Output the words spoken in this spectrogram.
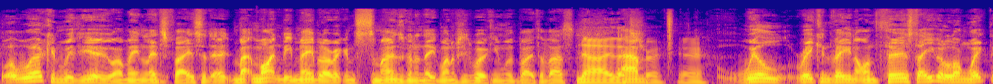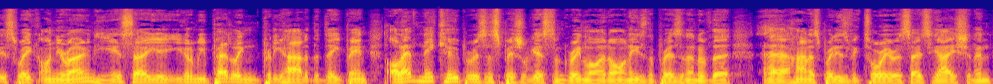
Well, working with you, I mean, let's face it, it m- mightn't be me, but I reckon Simone's going to need one if she's working with both of us. No, that's Um, true. Yeah. We'll reconvene on Thursday. You've got a long week this week on your own here, so you, you're going to be paddling pretty hard at the deep end. I'll have Nick Cooper as a special guest on Green Light On. He's the president of the uh, Harness Breeders Victoria Association, and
